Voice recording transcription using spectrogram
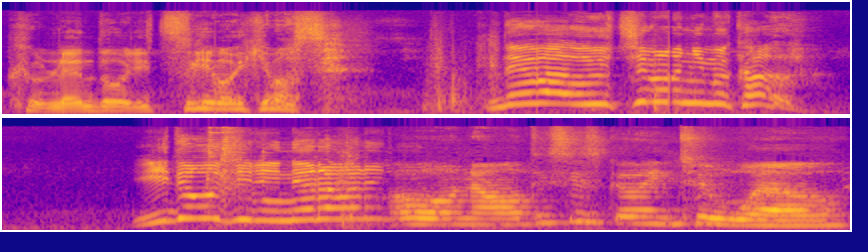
訓練通り次も行きますでは内門に向かう移動時に狙われ Oh no, this is going too well.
